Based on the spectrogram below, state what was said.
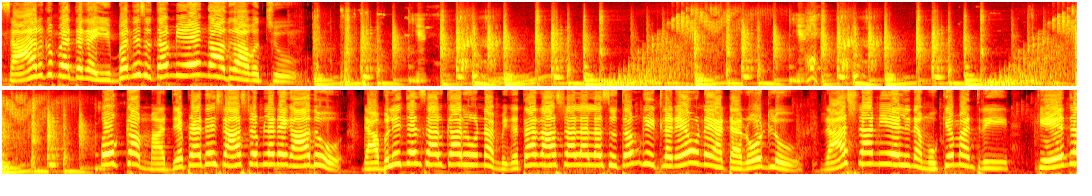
సార్కు పెద్దగా ఇబ్బంది సుతం ఏం కాదు కావచ్చు. ఒక్క మధ్యప్రదేశ్ రాష్ట్రంలోనే కాదు డబుల్ ఇంజన్ సర్కారు ఉన్న మిగతా రాష్ట్రాలలో సుతం గిట్లనే ఉన్నాయట రోడ్లు. రాష్ట్రాన్ని ఏలిన ముఖ్యమంత్రి కేంద్ర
